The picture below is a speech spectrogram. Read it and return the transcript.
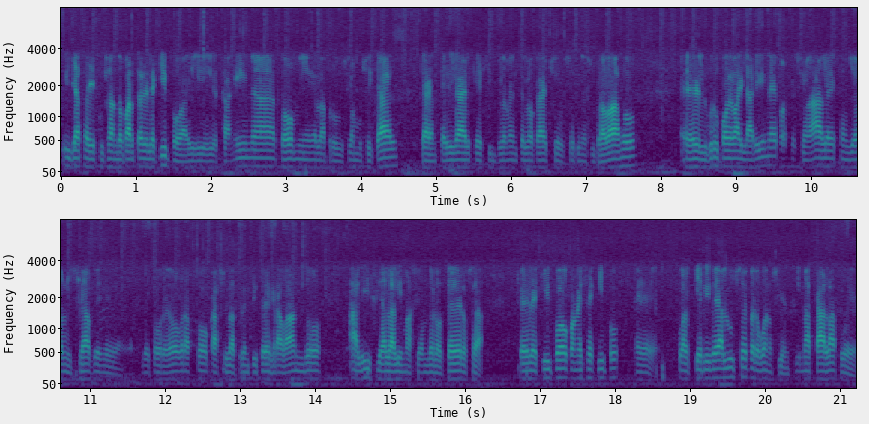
y ya estáis escuchando parte del equipo. Ahí está Nina, Tommy en la producción musical, que, que diga él que simplemente lo que ha hecho se tiene su trabajo. El grupo de bailarines profesionales con Johnny Chávez de, de coreógrafo, Cápsula 33 grabando, Alicia en la animación del hotel, o sea, el equipo, con ese equipo, eh, cualquier idea luce, pero bueno, si encima cala, pues,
